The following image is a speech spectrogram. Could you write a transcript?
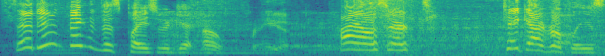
So I didn't think that this place would get. Oh, right. Hi, Alistair. Take aggro, please.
